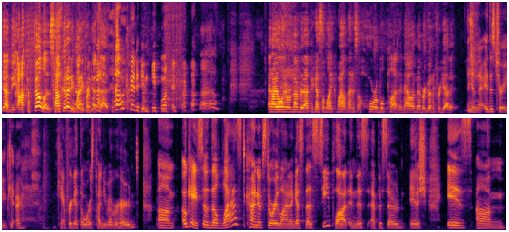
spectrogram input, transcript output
Yeah, the Acafellas. How could anybody forget that? How could anyone? And I only remember that because I'm like, wow, that is a horrible pun, and now I'm never going to forget it. you know, it is true. You can't, can't forget the worst pun you've ever heard. Um, okay, so the last kind of storyline, I guess the C plot in this episode ish, is um,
